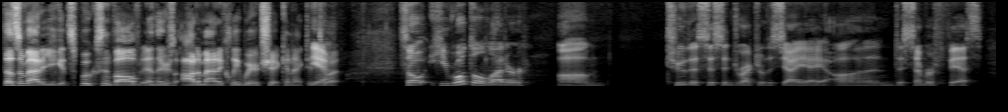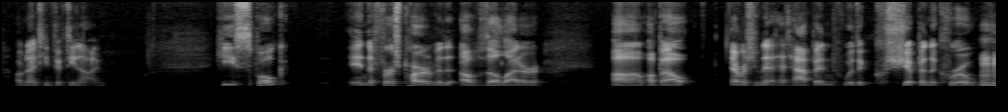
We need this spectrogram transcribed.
doesn't matter. You get spooks involved, and there's automatically weird shit connected Yeah. to it. So he wrote the letter um, to the assistant director of the CIA on December 5th of 1959. He spoke in the first part of, it, of the letter um, about everything that had happened with the ship and the crew. Mm-hmm.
